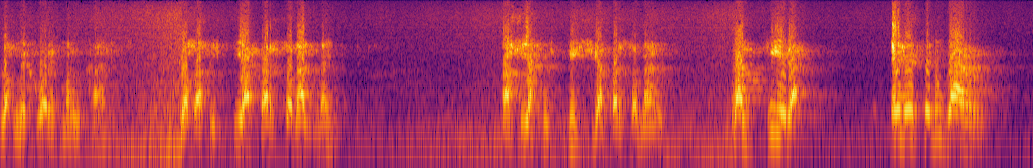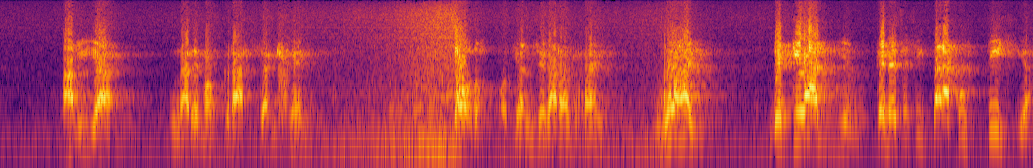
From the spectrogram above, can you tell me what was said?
los mejores manjares, los asistía personalmente, hacía justicia personal. Cualquiera en ese lugar había una democracia vigente. Todos podían llegar al rey. Guay de que alguien que necesitara justicia,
